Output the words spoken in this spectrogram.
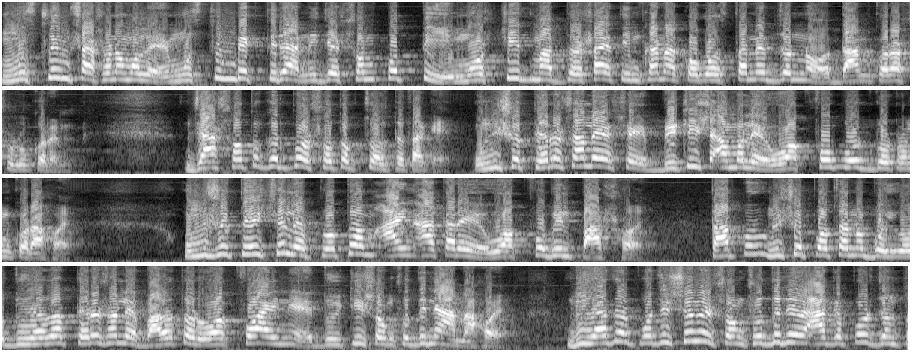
মুসলিম শাসনামলে মুসলিম ব্যক্তিরা নিজের সম্পত্তি মসজিদ, মাদ্রাসা, এতিমখানা, কবরস্থানের জন্য দান করা শুরু করেন, যা শতকের পর শতক চলতে থাকে। উনিশশো তেরো সালে এসে ব্রিটিশ আমলে ওয়াকফ বোর্ড গঠন করা হয়। উনিশশো তেইশ সালে প্রথম আইন আকারে ওয়াকফ বিল পাশ হয়। তারপর উনিশশো ও দুই সালে ভারতের ওয়াকফ আইনে দুইটি সংশোধনী আনা হয়। দুই সালের সংশোধনের আগে পর্যন্ত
